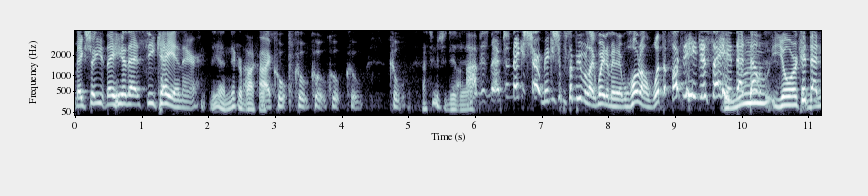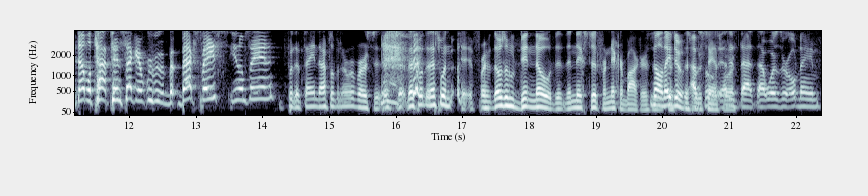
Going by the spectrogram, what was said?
make sure you they hear that CK in there. Yeah, Knickerbockers. All right, cool, cool, cool, cool, cool, cool. I see what you did there. I'm just, I'm just making sure, making sure. Some people are like, wait a minute, hold on, what the fuck did he just say? Hit that New double, York- hit that double tap, 10 second backspace. You know what I'm saying? Put the thing down, flip it, and reverse it. That's, that's what. That's when. For those who didn't know, the, the Knicks stood for Knickerbockers. No, they That's- do. That's what it that stands is for. that. That was their old name.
